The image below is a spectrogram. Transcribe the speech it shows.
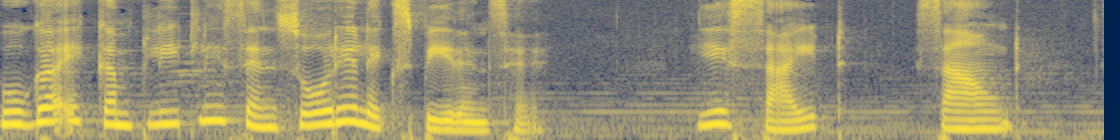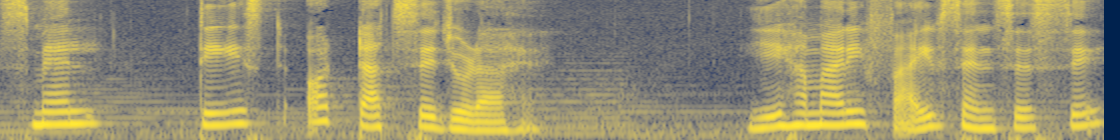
हुगा एक कम्प्लीटली सेंसोरियल एक्सपीरियंस है। ये साइट साउंड स्मेल, टेस्ट और टच से जुड़ा है। ये हमारी फाइव सेंसेस से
